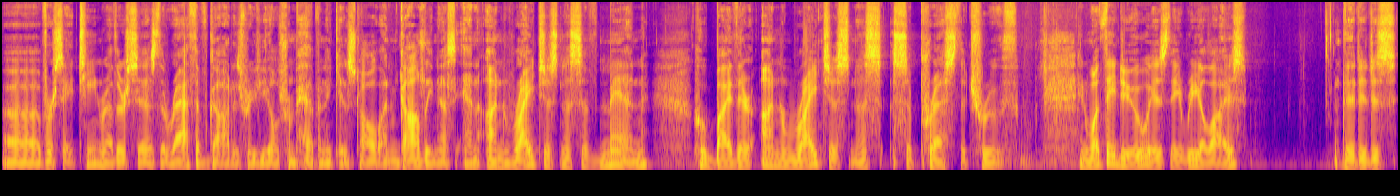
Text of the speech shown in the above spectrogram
uh, verse 18 rather says, The wrath of God is revealed from heaven against all ungodliness and unrighteousness of men who by their unrighteousness suppress the truth. And what they do is they realize that it is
